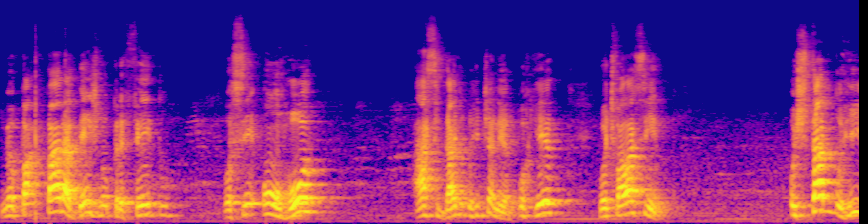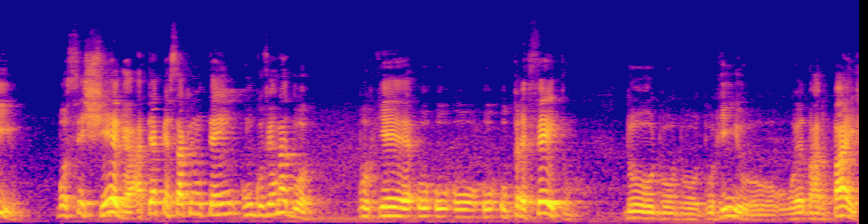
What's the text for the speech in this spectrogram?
Meu parabéns, meu prefeito. Você honrou a cidade do Rio de Janeiro. Porque, vou te falar assim, o estado do Rio, você chega até a pensar que não tem um governador. Porque o, o, o, o prefeito do, do, do, do Rio, o Eduardo Paes,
